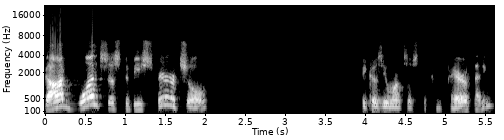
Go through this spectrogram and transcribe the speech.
God wants us to be spiritual because he wants us to compare things.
